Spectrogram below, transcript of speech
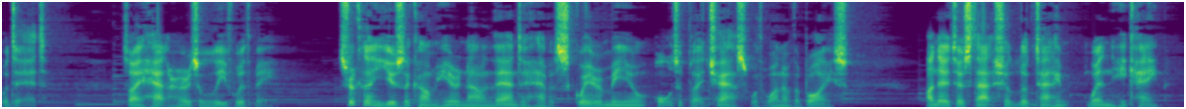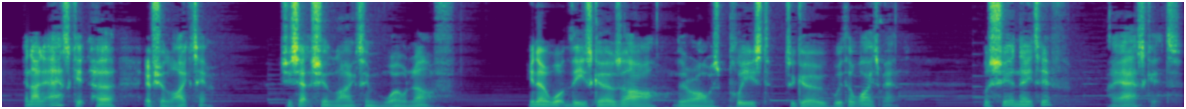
were dead. So I had her to live with me. Strickland used to come here now and then to have a square meal or to play chess with one of the boys. I noticed that she looked at him when he came, and I asked her if she liked him. She said she liked him well enough. You know what these girls are, they're always pleased to go with a white man. Was she a native? I ask it.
